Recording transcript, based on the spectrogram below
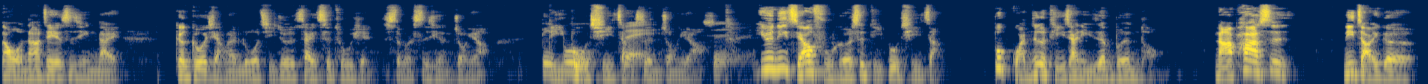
那我拿这件事情来跟各位讲的逻辑，就是再次凸显什么事情很重要，底部起涨是很重要，是因为你只要符合是底部起涨，不管这个题材你认不认同，哪怕是你找一个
